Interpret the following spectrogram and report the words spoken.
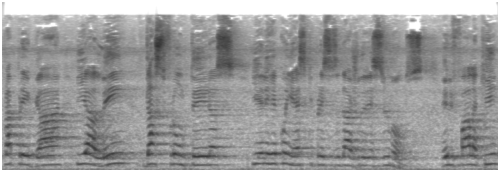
para pregar e além das fronteiras, e ele reconhece que precisa da ajuda desses irmãos. Ele fala aqui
